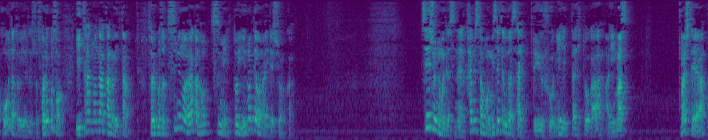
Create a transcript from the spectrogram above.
行為だと言えるでしょう。それこそ異端の中の異端、それこそ罪の中の罪と言うのではないでしょうか。聖書にもですね、神様を見せてくださいというふうに言った人がいます。ましてや、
